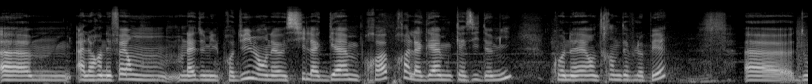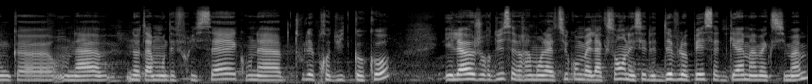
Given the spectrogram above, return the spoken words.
Euh, alors en effet, on, a 2000 produits, mais on a aussi la gamme propre, la gamme quasi demi, qu'on est en train de développer. Euh, donc on a notamment des fruits secs, on a tous les produits de coco. Et là, aujourd'hui, c'est vraiment là-dessus qu'on met l'accent. On essaie de développer cette gamme un maximum.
